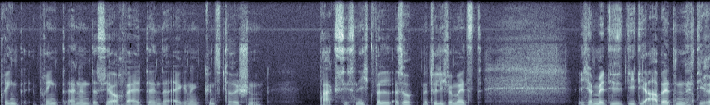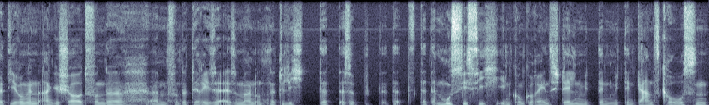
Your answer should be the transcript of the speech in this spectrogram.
bringt, bringt einen das ja auch weiter in der eigenen künstlerischen Praxis, nicht? Weil, also natürlich, wenn man jetzt ich habe mir die, die, die Arbeiten, die Radierungen angeschaut von der, ähm, von der Therese Eisenmann und natürlich, da, also, da, da, da, muss sie sich in Konkurrenz stellen mit den, mit den ganz Großen,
